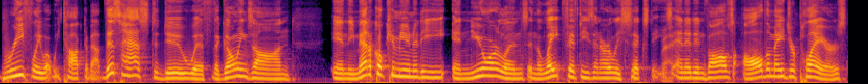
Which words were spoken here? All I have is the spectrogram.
briefly what we talked about. This has to do with the goings on in the medical community in New Orleans in the late 50s and early 60s. And it involves all the major players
